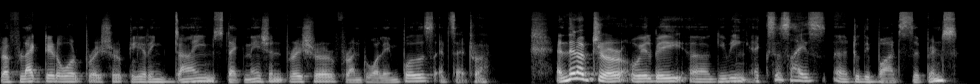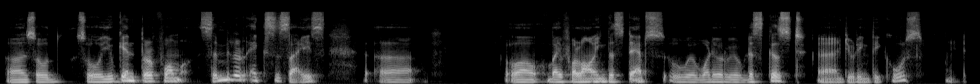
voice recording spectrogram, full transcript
reflected over pressure, clearing time, stagnation pressure, front wall impulse, etc. And thereafter, we'll be uh, giving exercise uh, to the participants. Uh, so, so you can perform similar exercise uh, uh, by following the steps, whatever we have discussed uh, during the course. Right?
